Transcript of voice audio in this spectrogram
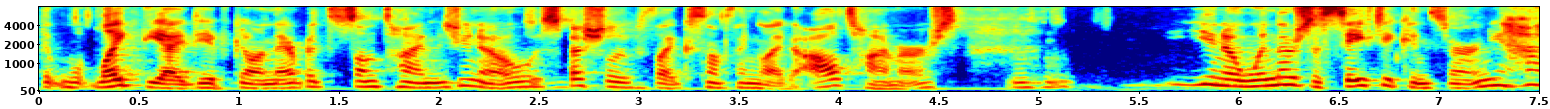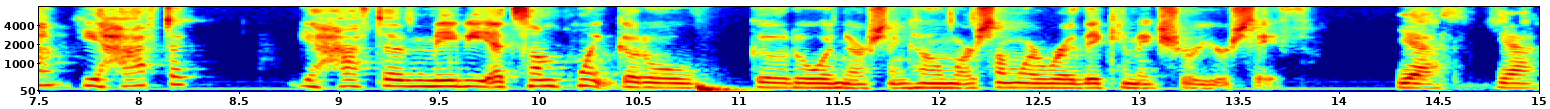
to like the idea of going there, but sometimes you know, especially with like something like Alzheimer's, Mhm. you know when there's a safety concern you have you have to you have to maybe at some point go to go to a nursing home or somewhere where they can make sure you're safe Yes. Yes.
